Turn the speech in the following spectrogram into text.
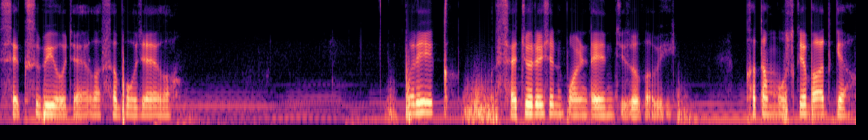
सेक्स भी हो जाएगा, सब हो जाएगा। पर एक सेचुरेशन पॉइंट है इन चीज़ों का भी। ख़त्म, उसके बाद क्या?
